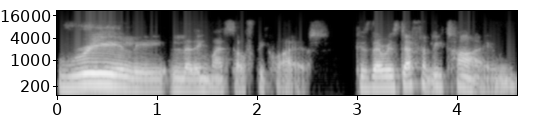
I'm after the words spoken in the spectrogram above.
really letting myself be quiet because there is definitely times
